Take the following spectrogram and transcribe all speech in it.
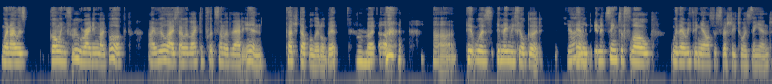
when I was going through writing my book, I realized I would like to put some of that in, touched up a little bit, mm-hmm. but uh, uh, it was it made me feel good. Yeah, and it, and it seemed to flow with everything else, especially towards the end.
